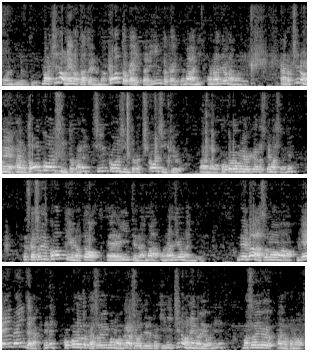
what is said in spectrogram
トン、ジン、チ。まあ、木の根の例えの、まあ、コンとか言ったり、因とか言ったら、まあ、同じようなものです。あの、木の根、あの、トンコン心とかね、心コン心とか、地コン心っていう、あの、心の呼び方してましたよね。ですから、そういうコンっていうのと、えー、因っていうのは、まあ、同じような意味です。で、まあ、その、原因の因じゃなくてね、心とかそういうものが生じるときに、木の根のようにね、まあそういう、あの、この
